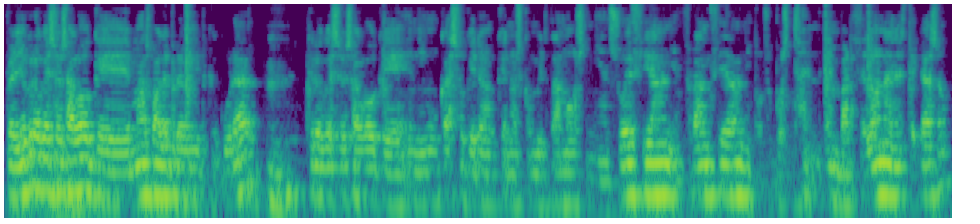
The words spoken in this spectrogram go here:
pero yo creo que eso es algo que más vale prevenir que curar, uh -huh. creo que eso es algo que en ningún caso quiero que nos convirtamos ni en Suecia, ni en Francia, ni por supuesto en, en Barcelona en este caso,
